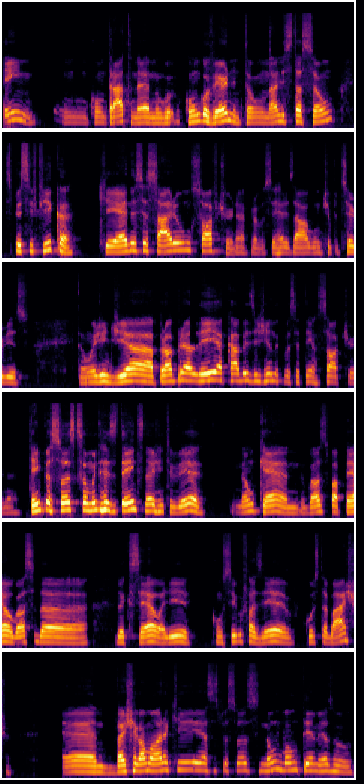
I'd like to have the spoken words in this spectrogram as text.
têm um contrato né, no, com o governo, então na licitação especifica que é necessário um software né, para você realizar algum tipo de serviço. Então, hoje em dia, a própria lei acaba exigindo que você tenha software, né? Tem pessoas que são muito resistentes, né? A gente vê, não quer, gosta do papel, gosta da, do Excel ali, consigo fazer, o custo é baixo, é, vai chegar uma hora que essas pessoas não vão ter mesmo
